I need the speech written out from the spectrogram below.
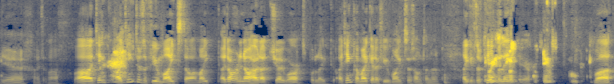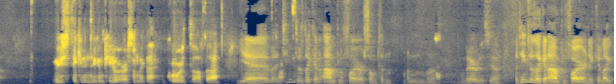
yeah, I don't know. Well, I think I think there's a few mics though. I might. I don't really know how that show works, but like, I think I might get a few mics or something. And, like, if there's people in here, what? You're sticking in the computer or something like that. Records off that. Yeah, but I think there's like an amplifier or something. There it is. Yeah, I think there's like an amplifier, and you can like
